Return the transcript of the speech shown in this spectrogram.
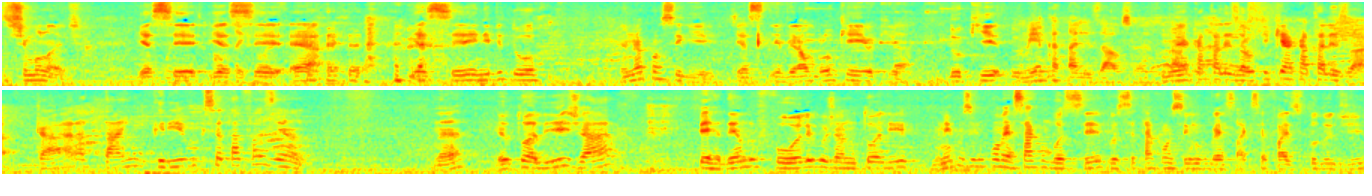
Estimulante. Ia ser, ia ser, é, ia ser inibidor. Eu não ia conseguir. Ia, ia virar um bloqueio aqui. É. Do que, do Não ia catalisar o seu resultado. não ia né? catalisar. O que que é catalisar? Cara, tá incrível o que você tá fazendo. Né? Eu tô ali já perdendo fôlego, já não tô ali, nem consigo conversar com você, você tá conseguindo conversar, que você faz isso todo dia.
